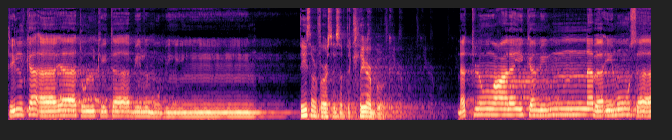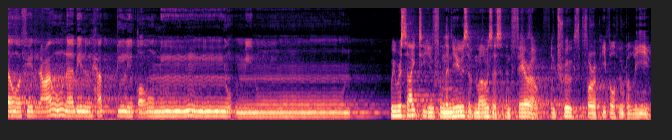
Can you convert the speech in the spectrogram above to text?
تلك آيات الكتاب المبين These are verses of the clear book. نتلو عليك من نبأ موسى وفرعون بالحق لقوم يؤمنون We recite to you from the news of Moses and Pharaoh in truth for a people who believe.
